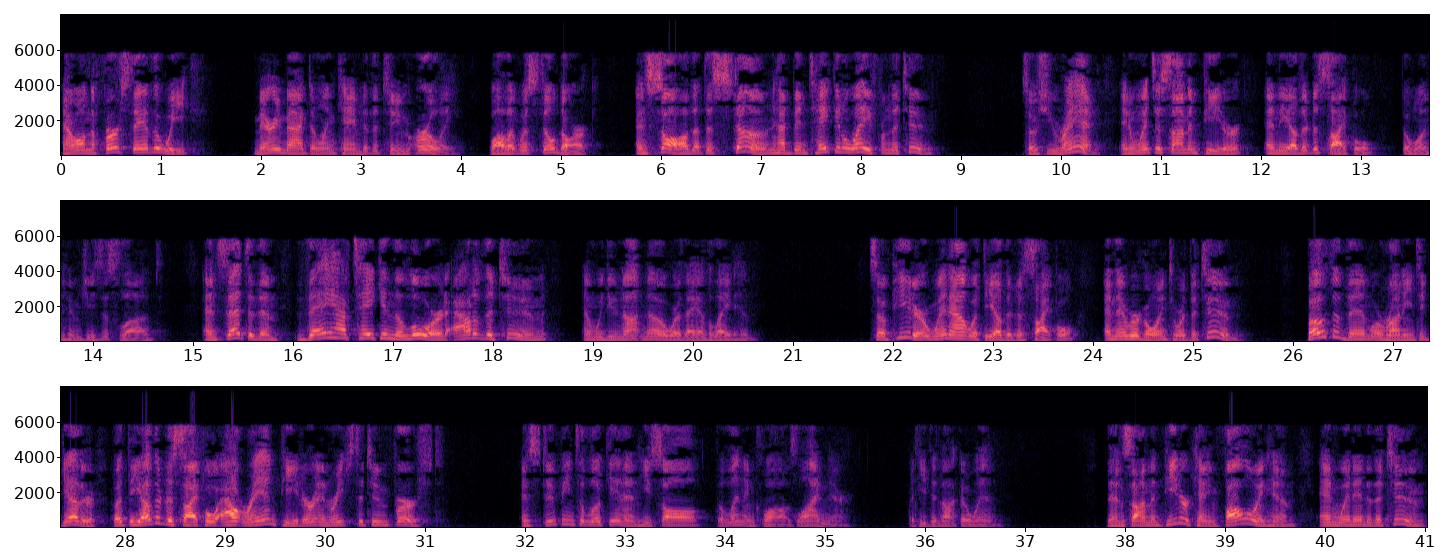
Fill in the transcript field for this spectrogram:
Now on the first day of the week, Mary Magdalene came to the tomb early, while it was still dark, and saw that the stone had been taken away from the tomb. So she ran and went to Simon Peter and the other disciple, the one whom Jesus loved, and said to them, They have taken the Lord out of the tomb, and we do not know where they have laid him. So Peter went out with the other disciple, and they were going toward the tomb. Both of them were running together, but the other disciple outran Peter and reached the tomb first. And stooping to look in, he saw the linen cloths lying there, but he did not go in. Then Simon Peter came following him and went into the tomb.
